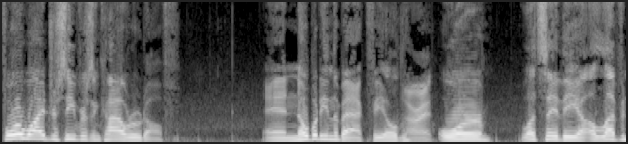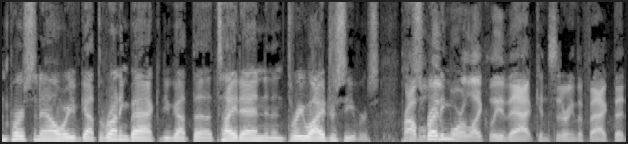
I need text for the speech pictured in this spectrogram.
Four wide receivers and Kyle Rudolph, and nobody in the backfield. All right. Or let's say the uh, eleven personnel, where you've got the running back, and you've got the tight end, and then three wide receivers. So Probably spreading, more likely that, considering the fact that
